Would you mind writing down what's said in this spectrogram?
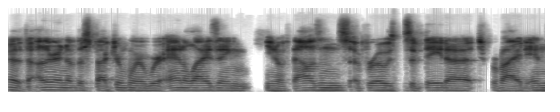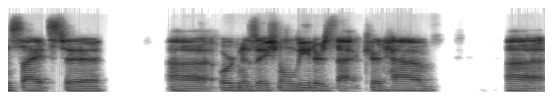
at the other end of the spectrum where we're analyzing you know thousands of rows of data to provide insights to uh, organizational leaders that could have uh,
